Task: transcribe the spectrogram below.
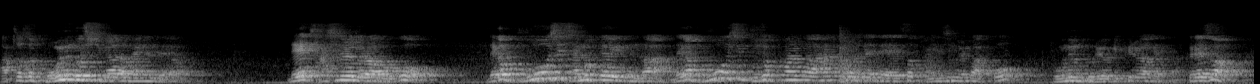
앞서서 보는 것이 중요하다고 했는데요. 내 자신을 돌아보고 내가 무엇이 잘못되어 있는가, 내가 무엇이 부족한가 하는 것에 대해서 관심을 갖고 보는 노력이 필요하겠다. 그래서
